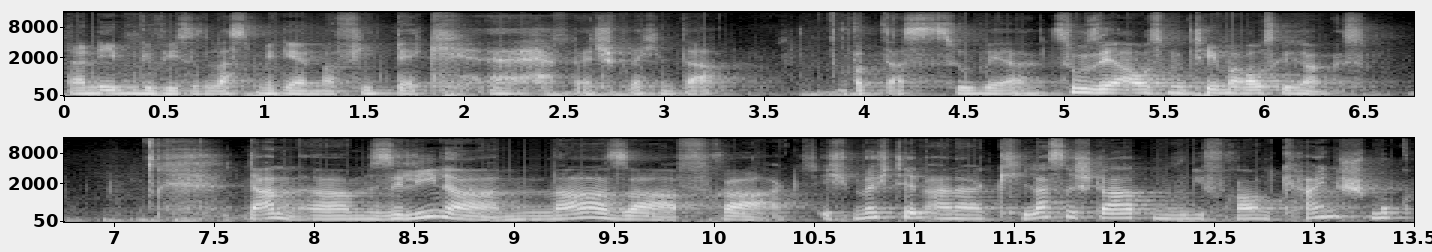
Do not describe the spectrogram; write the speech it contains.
daneben gewesen. Lasst mir gerne mal Feedback äh, entsprechend da, ob das zu, wer, zu sehr aus dem Thema rausgegangen ist. Dann, ähm, Selina Nasa fragt, ich möchte in einer Klasse starten, wo die Frauen keinen Schmuck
